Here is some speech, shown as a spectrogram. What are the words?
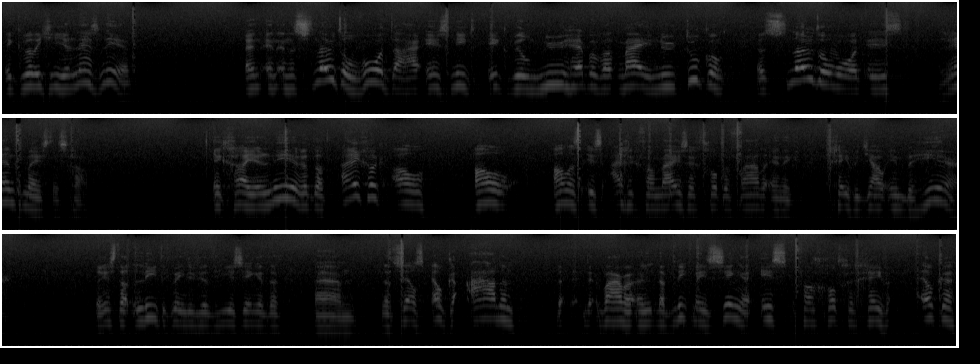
Ik wil dat je je les leert. En, en, en een sleutelwoord daar is niet, ik wil nu hebben wat mij nu toekomt. Een sleutelwoord is rentmeesterschap. Ik ga je leren dat eigenlijk al, al alles is eigenlijk van mij, zegt God de Vader, en ik geef het jou in beheer. Er is dat lied, ik weet niet of je het hier zingen, dat, um, dat zelfs elke adem waar we dat lied mee zingen, is van God gegeven. Elke,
